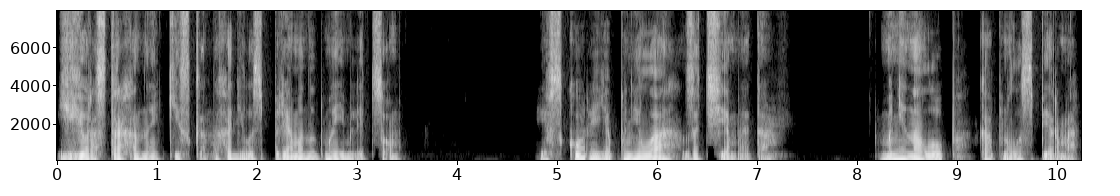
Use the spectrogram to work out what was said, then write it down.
Ее растраханная киска находилась прямо над моим лицом. И вскоре я поняла, зачем это. Мне на лоб капнула сперма.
